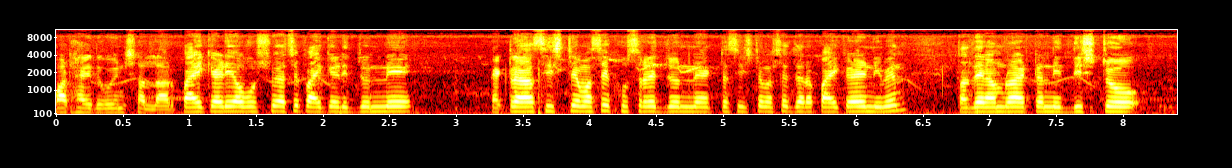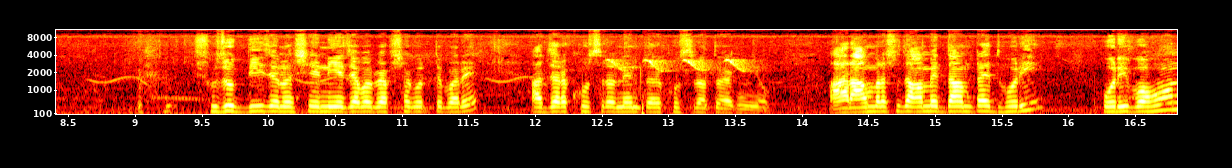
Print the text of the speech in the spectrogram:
পাঠিয়ে দেবো ইনশাল্লাহ। আর পাইকারি অবশ্যই আছে, পাইকারির জন্য একটা সিস্টেম আছে, খুচরার জন্য একটা সিস্টেম আছে, যারা পাইকারি নেবেন, তাদের আমরা একটা নির্দিষ্ট সুযোগ দিই যেন সে নিয়ে যাবার ব্যবসা করতে পারে। আর যারা খুচরা নেন, তাদের খুচরা তো এক নিয়ম। আর আমরা শুধু আমের দামটাই ধরি, পরিবহন,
